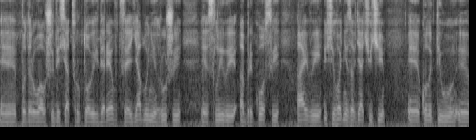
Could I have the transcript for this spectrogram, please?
е, подарував 60 фруктових дерев. Це яблуні, груші, е, сливи, абрикоси, айви. Сьогодні, завдячуючи е, колективу е,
